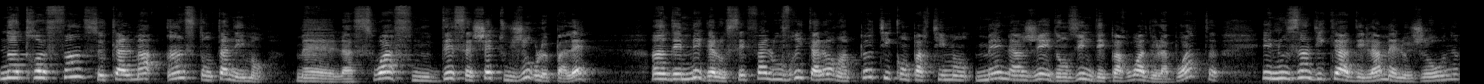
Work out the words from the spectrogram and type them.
Notre faim se calma instantanément, mais la soif nous desséchait toujours le palais. Un des mégalocéphales ouvrit alors un petit compartiment ménagé dans une des parois de la boîte et nous indiqua des lamelles jaunes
